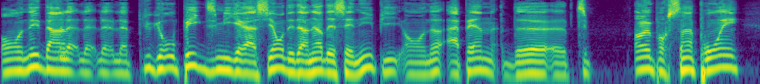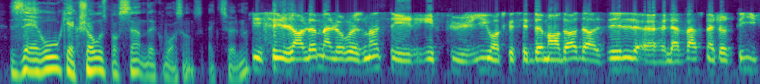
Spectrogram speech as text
On est dans le, plus gros pic d'immigration des dernières décennies, puis on a à peine de 1% euh, point zéro quelque chose pour cent de croissance actuellement. Et ces gens-là, malheureusement, c'est réfugiés ou en tout cas c'est demandeurs d'asile. Euh, la vaste majorité,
